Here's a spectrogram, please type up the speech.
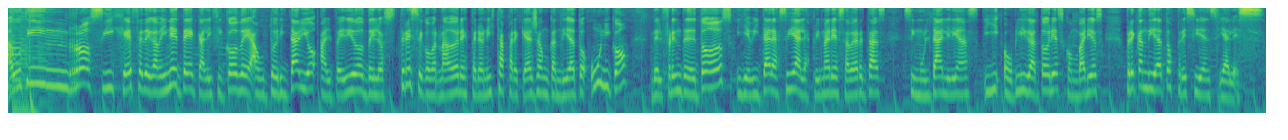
Agustín Rossi, jefe de gabinete, calificó de autoritario al pedido de los 13 gobernadores peronistas para que haya un candidato único del Frente de Todos y evitar así a las primarias abiertas, simultáneas y obligatorias con varios precandidatos presidenciales.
